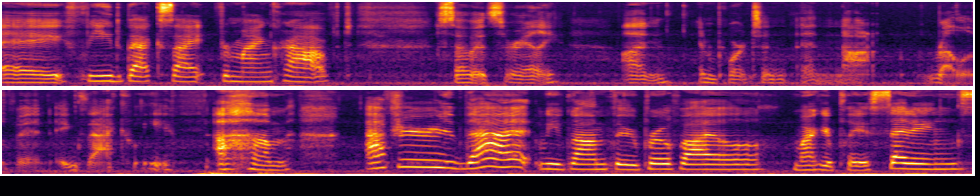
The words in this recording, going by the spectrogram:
a feedback site for Minecraft. So it's really unimportant and not relevant exactly. Um, after that, we've gone through profile, marketplace settings.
